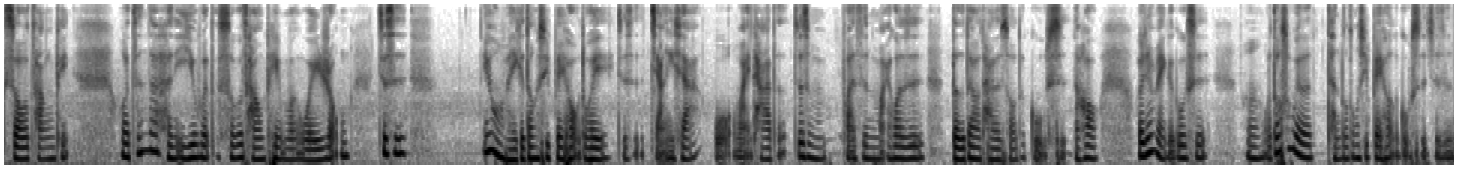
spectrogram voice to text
收藏品。我真的很以我的收藏品们为荣，就是因为我每个东西背后都会就是讲一下我买它的，就是不管是买或者是得到它的时候的故事。然后我觉得每个故事，嗯，我都是为了很多东西背后的故事，就是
